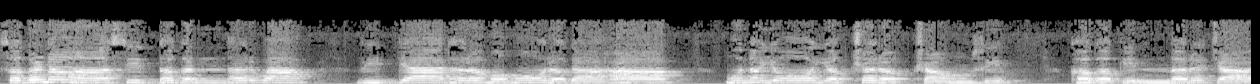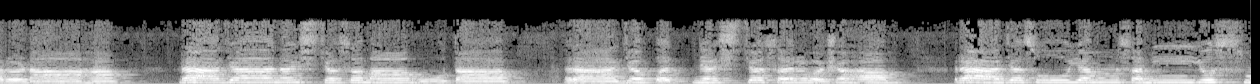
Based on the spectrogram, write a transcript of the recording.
सगणाः सिद्धगन्धर्वा। विद्याधरमहोरगाः। मुनयो यक्षरक्षांसि खगकिन्नरचारणाः राजानश्च समाहूता। राजपत्न्यश्च सर्वशः। राजसूयम् समीयुस्म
